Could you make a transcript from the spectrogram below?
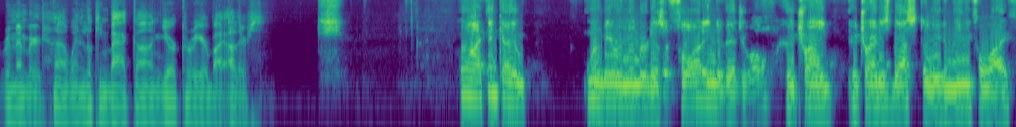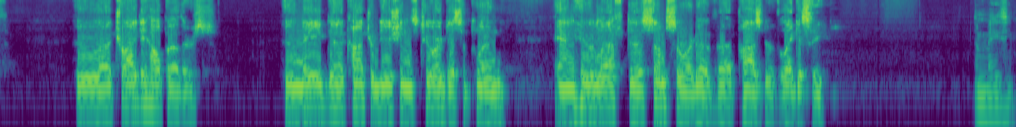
remembered uh, when looking back on your career by others? Well, I think I want to be remembered as a flawed individual who tried who tried his best to lead a meaningful life, who uh, tried to help others, who made uh, contributions to our discipline and who left uh, some sort of uh, positive legacy. Amazing.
